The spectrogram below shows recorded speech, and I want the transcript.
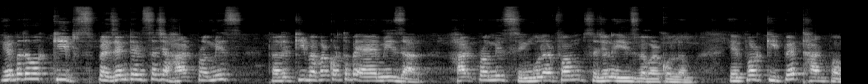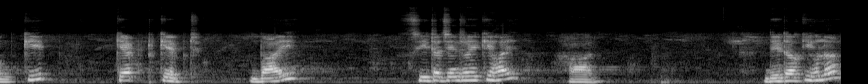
এরপর দেখো কিপস প্রেজেন্ট টেন্স আছে হার্ড প্রমিস তাহলে কি ব্যবহার করতে হবে? Am is are her promise singular form সেজন্য ইজ ব্যবহার করলাম। এরপর কিপের third form keep kept kept by সিটা চেঞ্জ হয়ে কি হয়? হার এটাও কি হলো?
